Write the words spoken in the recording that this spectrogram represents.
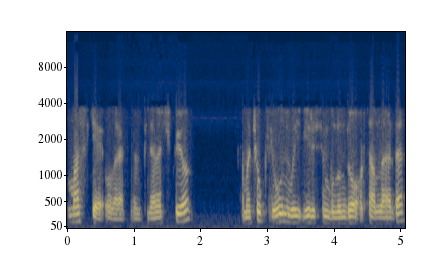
maske olarak ön plana çıkıyor. Ama çok yoğun virüsün bulunduğu ortamlarda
